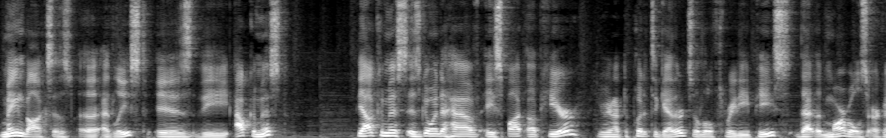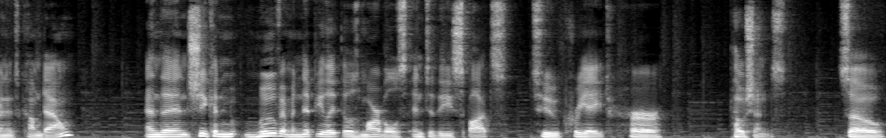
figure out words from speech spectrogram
main boxes, uh, at least, is the Alchemist. The Alchemist is going to have a spot up here. You're going to have to put it together. It's a little 3D piece that the marbles are going to come down. And then she can move and manipulate those marbles into these spots to create her potions. So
